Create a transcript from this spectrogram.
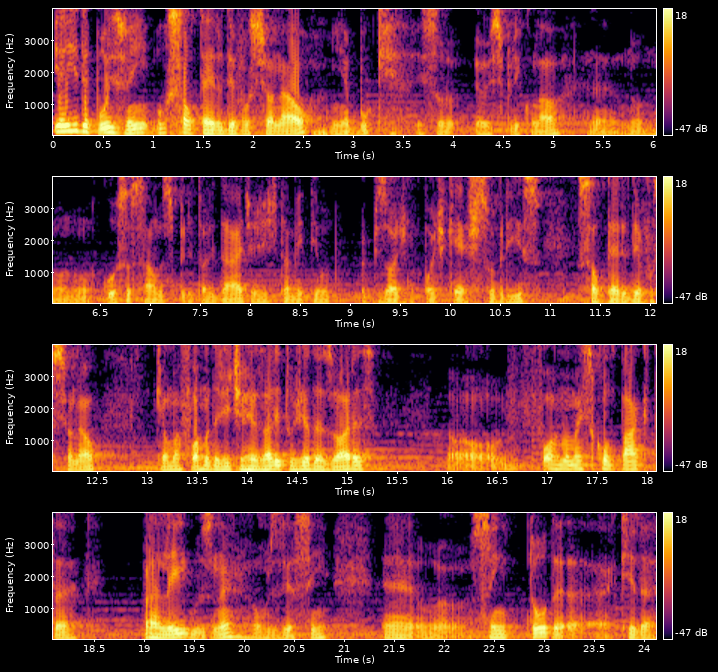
E aí depois vem o Saltério Devocional em e-book. Isso eu explico lá né, no, no, no curso Salmo Espiritualidade. A gente também tem um episódio no podcast sobre isso. O Saltério Devocional, que é uma forma da gente rezar a liturgia das horas forma mais compacta para leigos, né? Vamos dizer assim, é, sem toda aquela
